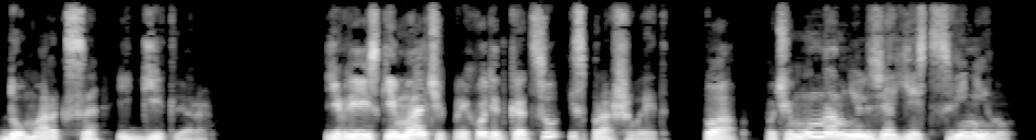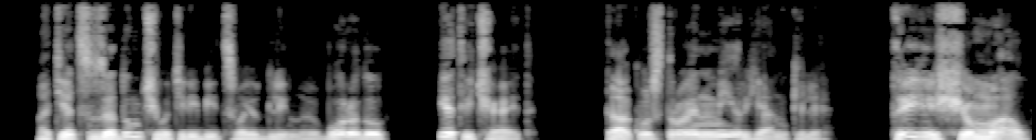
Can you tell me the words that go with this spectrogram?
до Маркса и Гитлера. Еврейский мальчик приходит к отцу и спрашивает, «Пап, почему нам нельзя есть свинину?» Отец задумчиво теребит свою длинную бороду и отвечает. — Так устроен мир, Янкеле. Ты еще мал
